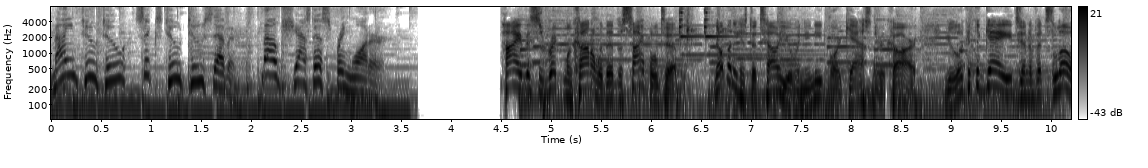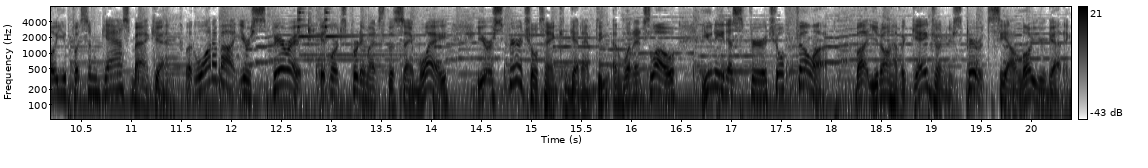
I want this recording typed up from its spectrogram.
922 6227. Mount Shasta Spring Water. Hi, this is Rick McConnell with a disciple tip. Nobody has to tell you when you need more gas in your car. You look at the gauge, and if it's low, you put some gas back in. But what about your spirit? It works pretty much the same way. Your spiritual tank can get empty, and when it's low, you need a spiritual fill up. But you don't have a gauge on your spirit to see how low you're getting.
